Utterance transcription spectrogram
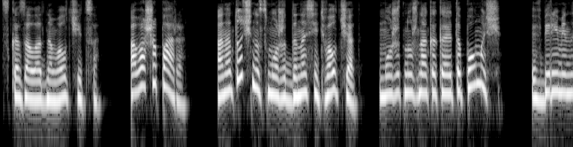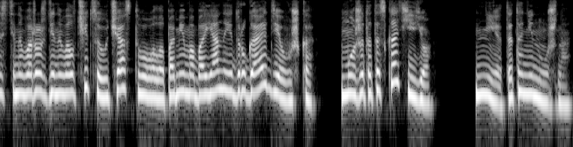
сказала одна волчица. А ваша пара? Она точно сможет доносить волчат? Может, нужна какая-то помощь? В беременности новорожденной волчицы участвовала помимо Баяны и другая девушка. Может, отыскать ее? Нет, это не нужно.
